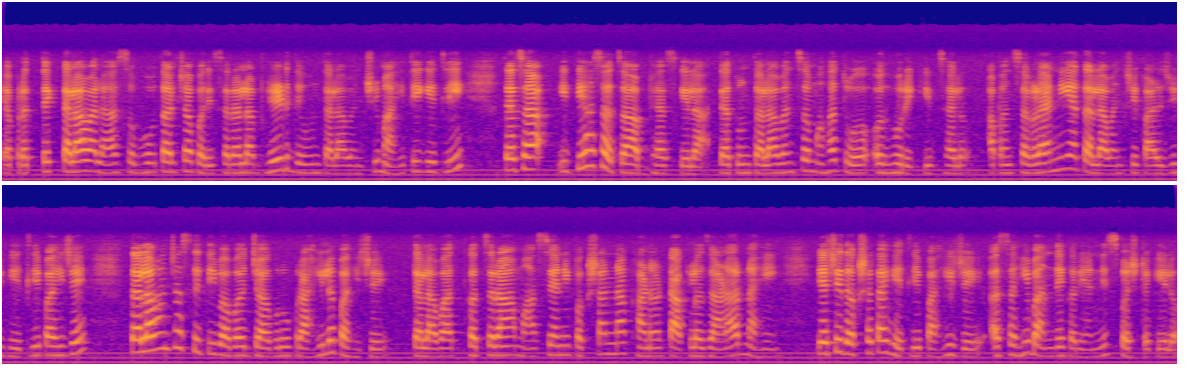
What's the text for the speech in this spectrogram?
या प्रत्येक तलावाला सभोवतालच्या परिसराला भेट देऊन तलावांची माहिती घेतली. त्याचा इतिहासाचा अभ्यास केला. त्यातून तलावांचं महत्त्व अधोरेखित झालं. आपण सगळ्यांनी या तलावांची काळजी घेतली पाहिजे. तलावांच्या स्थितीबाबत जागरूक राहिलं पाहिजे. तलावात कचरा मासे आणि पक्ष्यांना खाणं टाकलं जाणार नाही याची दक्षता घेतली पाहिजे असंही बांदेकर यांनी स्पष्ट केलं.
